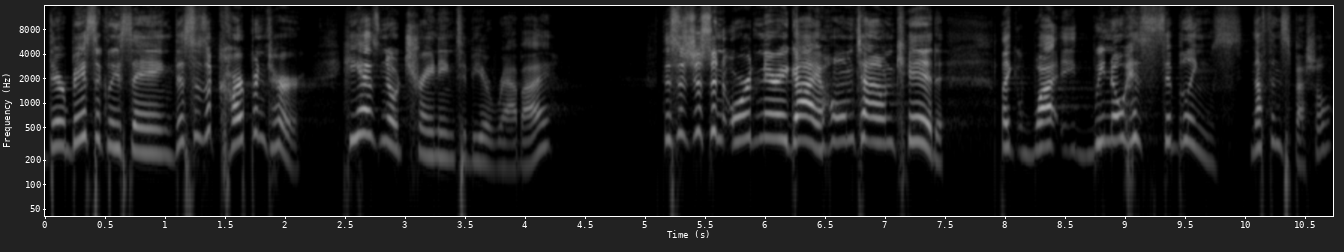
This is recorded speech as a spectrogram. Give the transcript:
they're basically saying this is a carpenter. He has no training to be a rabbi. This is just an ordinary guy, hometown kid. Like, what? We know his siblings, nothing special.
